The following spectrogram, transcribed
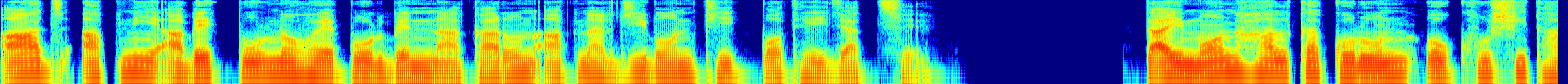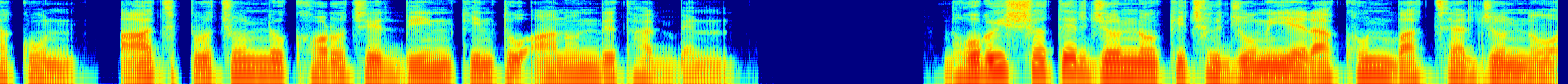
আজ আপনি আবেগপূর্ণ হয়ে পড়বেন না, কারণ আপনার জীবন ঠিক পথেই যাচ্ছে। তাই মন হালকা করুন ও খুশি থাকুন। আজ প্রচণ্ড খরচের দিন, কিন্তু আনন্দে থাকবেন। ভবিষ্যতের জন্য কিছু জমিয়ে রাখুন, বাচ্চার জন্য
